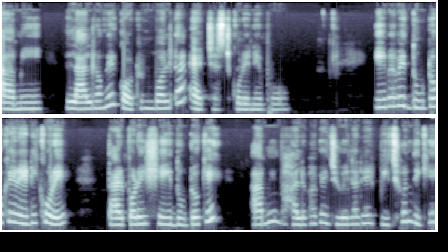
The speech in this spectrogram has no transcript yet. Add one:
আমি লাল রঙের কটন বলটা অ্যাডজাস্ট করে নেব। এইভাবে দুটোকে রেডি করে তারপরে সেই দুটোকে আমি ভালোভাবে জুয়েলারির পিছন দিকে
